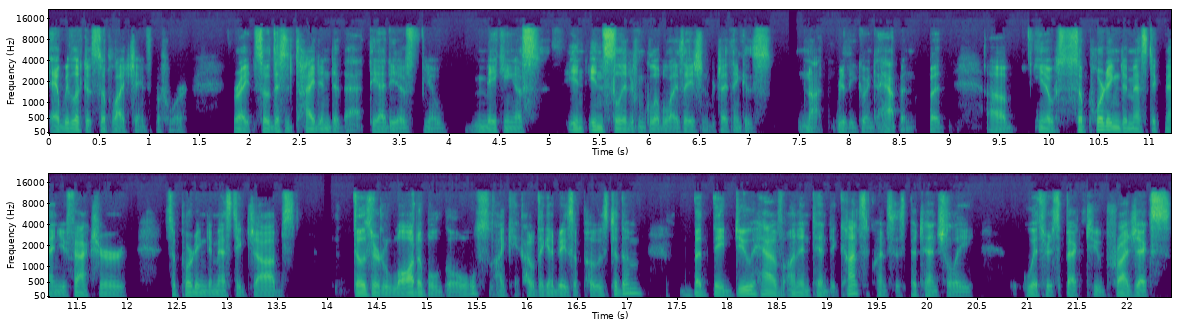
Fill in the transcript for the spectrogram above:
And we looked at supply chains before right? So this is tied into that, the idea of you know making us in, insulated from globalization, which I think is not really going to happen. But uh, you know, supporting domestic manufacture, supporting domestic jobs, those are laudable goals. I, I don't think anybody's opposed to them, but they do have unintended consequences potentially with respect to projects,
